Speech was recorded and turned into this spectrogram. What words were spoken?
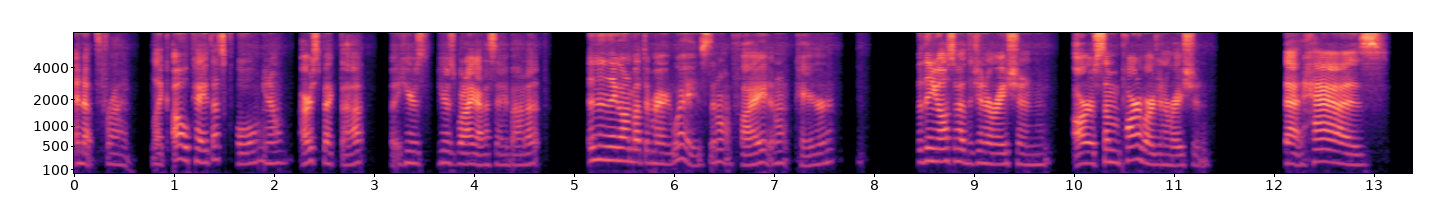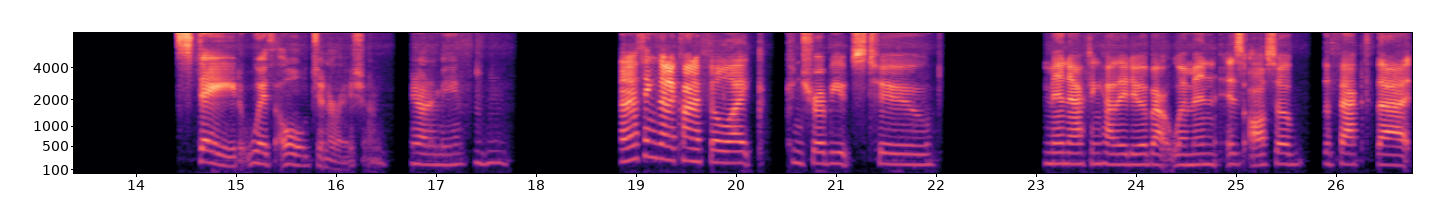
and upfront. Like, oh, okay, that's cool. You know, I respect that. But here's here's what I gotta say about it. And then they go on about their merry ways. They don't fight. They don't care. But then you also have the generation, or some part of our generation, that has stayed with old generation. You know what I mean? mhm. And thing that I kind of feel like contributes to men acting how they do about women is also the fact that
